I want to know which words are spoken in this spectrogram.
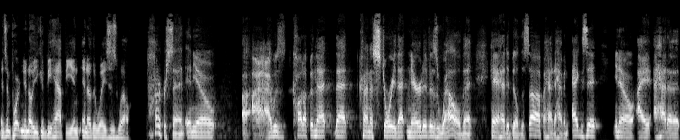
it's important to know you can be happy in, in other ways as well. 100%. And, you know, I, I was caught up in that that kind of story, that narrative as well. That hey, I had to build this up. I had to have an exit. You know, I, I had a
